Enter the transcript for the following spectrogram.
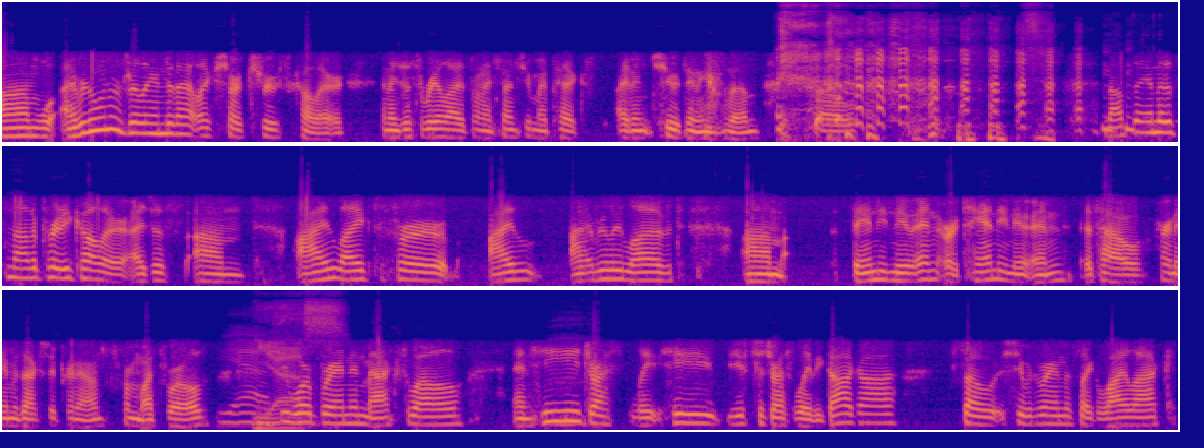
Um, well, everyone was really into that like chartreuse color, and I just realized when I sent you my pics, I didn't choose any of them. So, not saying that it's not a pretty color. I just um, I liked for I I really loved um, Sandy Newton or Thandie Newton is how her name is actually pronounced from Westworld. Yeah. She wore Brandon Maxwell, and he dressed. la- He used to dress Lady Gaga, so she was wearing this like lilac,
